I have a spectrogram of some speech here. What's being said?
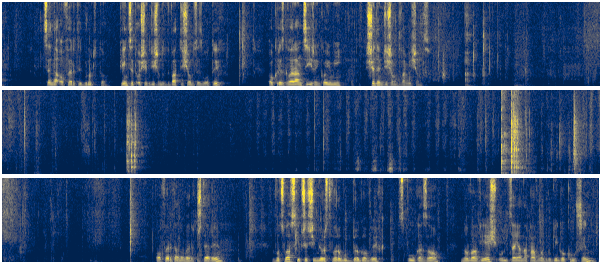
Cena oferty brutto 582 tysiące złotych. Okres gwarancji i rękojmi 72 miesiące. Oferta numer 4. Wocławskie Przedsiębiorstwo Robót Drogowych, spółka ZO, Nowa Wieś, ulica Jana Pawła II, Kruszyn.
